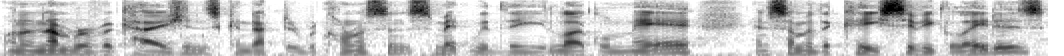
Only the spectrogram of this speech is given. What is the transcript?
on a number of occasions, conducted reconnaissance, met with the local mayor and some of the key civic leaders,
